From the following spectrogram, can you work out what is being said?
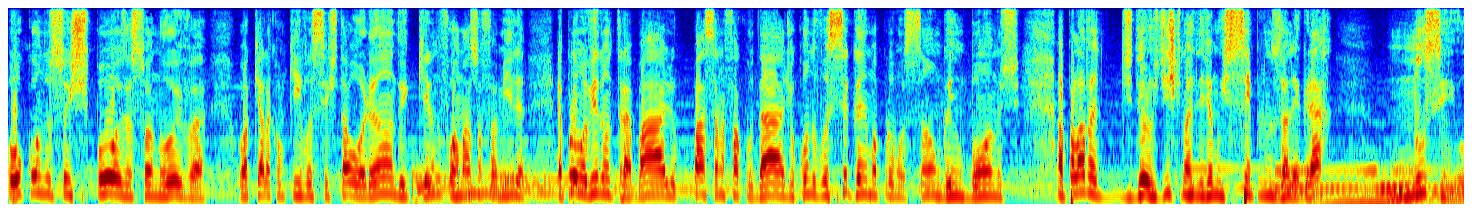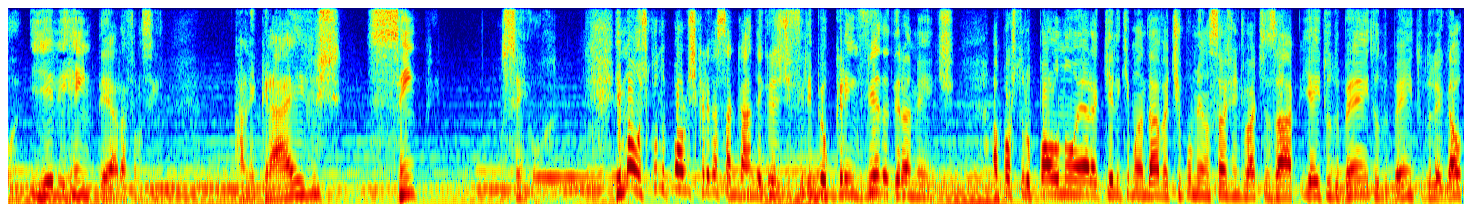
ou quando sua esposa, sua noiva, ou aquela com quem você está orando e querendo formar sua família, é promovida no trabalho, passa na faculdade, ou quando você ganha uma promoção, ganha um bônus. A palavra de Deus diz que nós devemos sempre nos alegrar no Senhor. E ele reitera, falando assim: alegrai-vos sempre no Senhor. Irmãos, quando Paulo escreve essa carta à igreja de Filipe, eu creio verdadeiramente. Apóstolo Paulo não era aquele que mandava tipo mensagem de WhatsApp, e aí tudo bem, tudo bem, tudo legal.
